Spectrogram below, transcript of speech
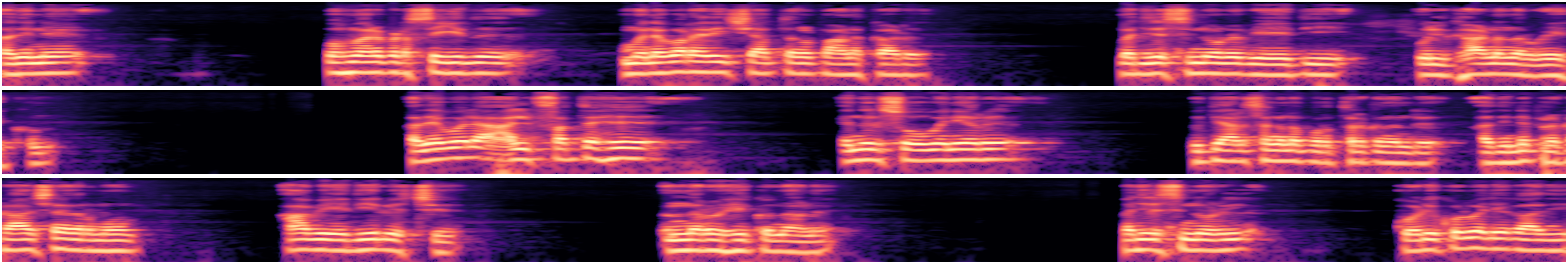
അതിന് ബഹുമാനപ്പെട്ട സെയ്ത് മുനവർ അലി ശാബ്ദങ്ങൾ പാണക്കാട് മജ്ലിസിനൂർ വേദി ഉദ്ഘാടനം നിർവഹിക്കും. അതേപോലെ അൽ ഫത്തഹ് എന്നൊരു സോവനിയർ വിദ്യാർത്ഥി സംഘടന പുറത്തിറക്കുന്നുണ്ട്. അതിന്റെ പ്രകാശന കർമ്മവും ആ വേദിയിൽ വെച്ച് നിർവഹിക്കുന്നതാണ്. മജ്ലിസിനൂറിൽ കോഴിക്കോട് വലിയ കാതി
